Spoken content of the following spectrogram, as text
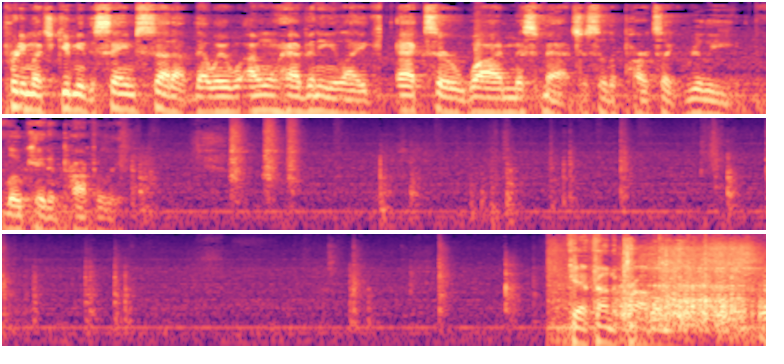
pretty much give me the same setup. That way I won't have any like X or Y mismatches so the part's like really located properly. Okay, I found a problem.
